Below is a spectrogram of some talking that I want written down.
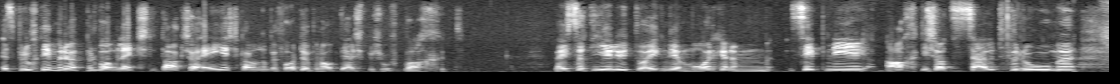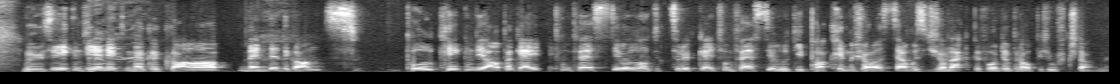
es braucht immer jemanden, der am letzten Tag schon heim ist gegangen, bevor du überhaupt erst bist aufgewacht. Weißt du, so die Leute, die irgendwie am Morgen um 7, 8 schon das Zelt verräumen, weil sie irgendwie nicht mögen gehen, wenn dann der ganze Pulk irgendwie runtergeht vom Festival oder zurückgeht vom Festival und die packen immer schon alles zusammen und sind schon weg, bevor du überhaupt bist aufgestanden.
